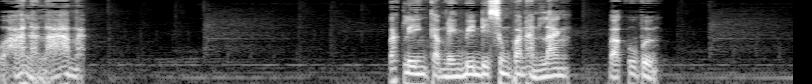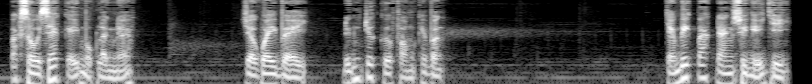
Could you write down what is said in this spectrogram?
Quả là lạ mà. Bác Liên cầm đèn pin đi xung quanh hành lang Và khu vườn. Bác sôi xét kỹ một lần nữa. Rồi quay về, Đứng trước cửa phòng cái Vân. Chẳng biết bác đang suy nghĩ gì,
